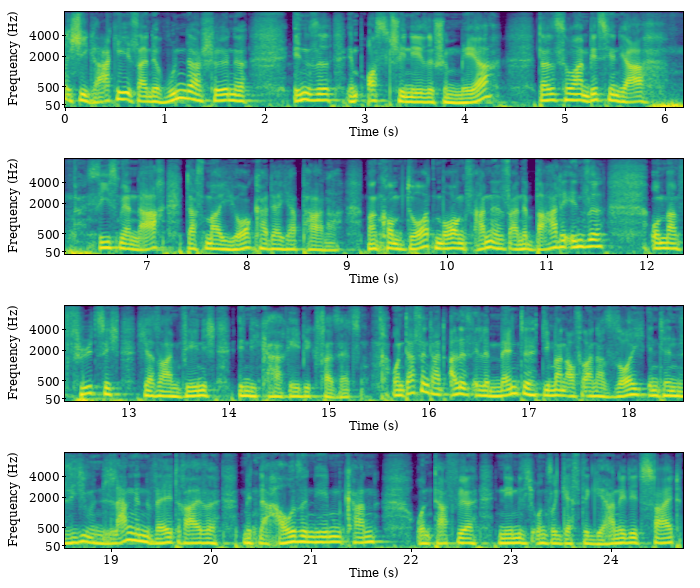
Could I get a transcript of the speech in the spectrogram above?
Ishigaki ist eine wunderschöne Insel im ostchinesischen Meer. Das ist so ein bisschen, ja, sieh es mir nach, das Mallorca der Japaner. Man kommt dort morgens an, es ist eine Badeinsel und man fühlt sich ja so ein wenig in die Karibik versetzt. Und das sind halt alles Elemente, die man auf einer solch intensiven, langen Weltreise mit nach Hause nehmen kann. Und dafür nehmen sich unsere Gäste gerne die Zeit.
